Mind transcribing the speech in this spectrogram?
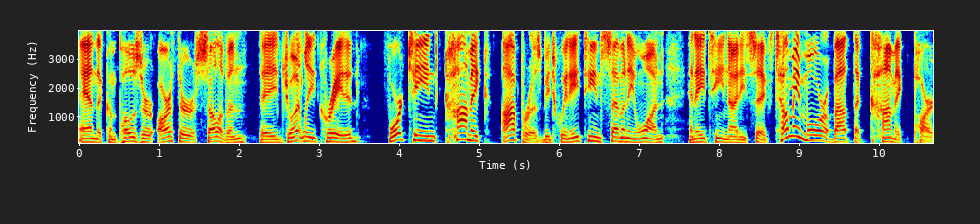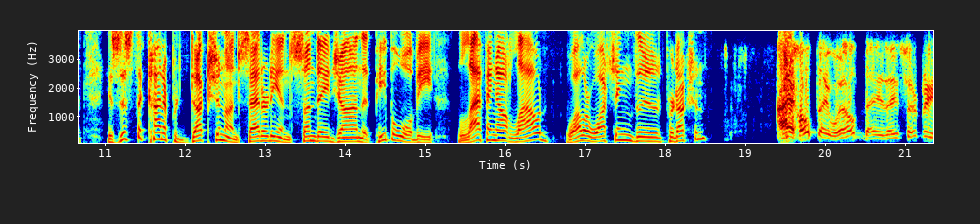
and the composer Arthur Sullivan. They jointly created 14 comic operas between 1871 and 1896. Tell me more about the comic part. Is this the kind of production on Saturday and Sunday, John, that people will be laughing out loud while they're watching the production? I hope they will. They they certainly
